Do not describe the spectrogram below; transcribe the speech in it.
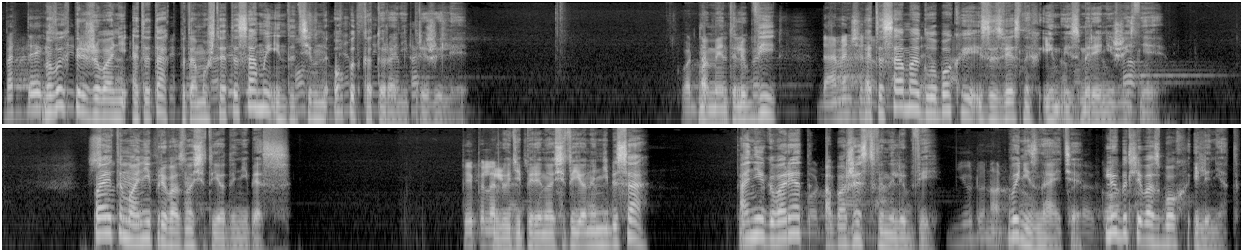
Но в их переживании это так, потому что это самый интенсивный опыт, который они пережили. Моменты любви это самое глубокое из известных им измерений жизни. Поэтому они превозносят ее до небес. Люди переносят ее на небеса. Они говорят о божественной любви. Вы не знаете, любит ли вас Бог или нет.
